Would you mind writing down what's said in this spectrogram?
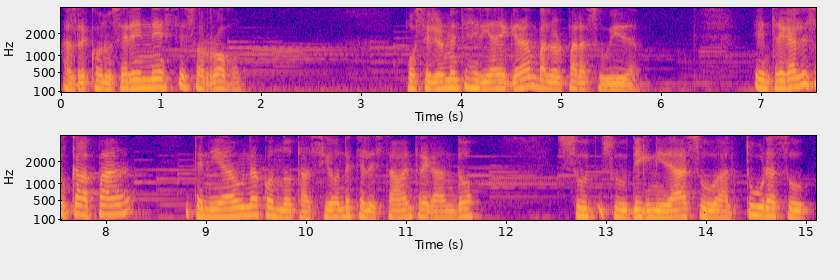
al reconocer en este su arrojo. Posteriormente sería de gran valor para su vida. Entregarle su capa tenía una connotación de que le estaba entregando su, dignidad, su altura, su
